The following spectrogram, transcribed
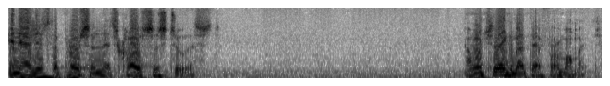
And that is the person that's closest to us. I want you to think about that for a moment.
